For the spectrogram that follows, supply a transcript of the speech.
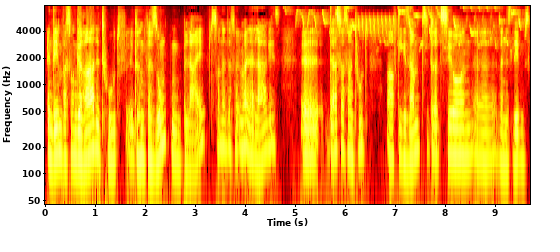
in dem, was man gerade tut, drin versunken bleibt, sondern dass man immer in der Lage ist, äh, das, was man tut, auf die Gesamtsituation äh, seines Lebens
